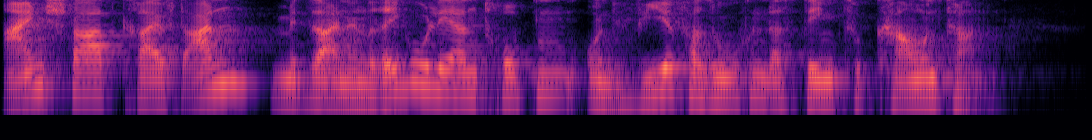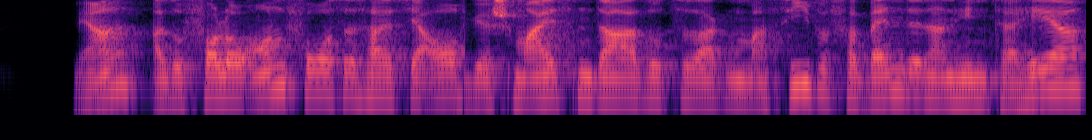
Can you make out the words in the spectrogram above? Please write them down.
ein Staat greift an mit seinen regulären Truppen und wir versuchen das Ding zu countern. Ja, also Follow-on-Forces heißt ja auch, wir schmeißen da sozusagen massive Verbände dann hinterher,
